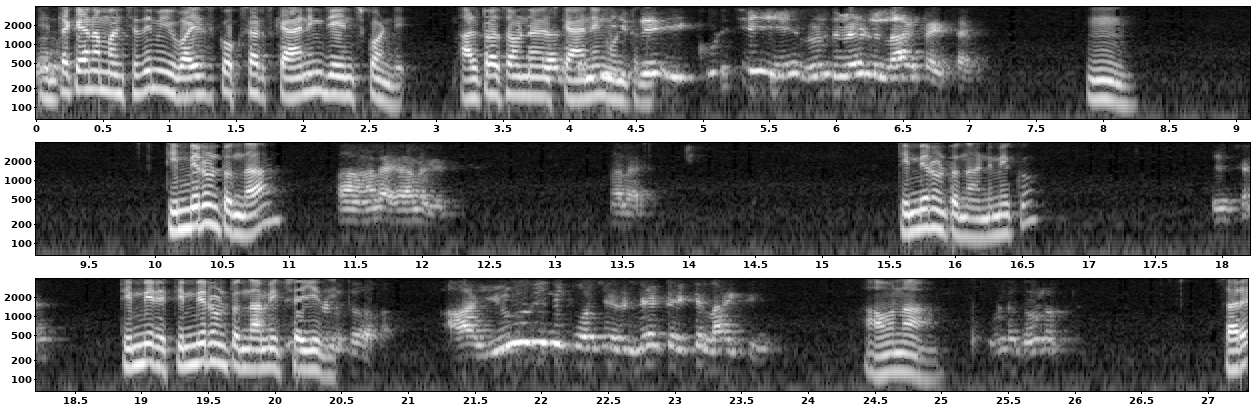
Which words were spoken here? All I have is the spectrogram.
ఎంతకైనా మంచిది. మీ వయసుకి ఒకసారి స్కానింగ్ చేయించుకోండి. అల్ట్రాసౌండ్ అనే స్కానింగ్ ఉంటుంది. తిమ్మిరి ఉంటుందా తిమ్మిరి ఉంటుందా అండి మీకు? తిమ్మిరి తిమ్మిరి ఉంటుందా మీకు చెయ్యిది? ఆ యూరిన్ పోసేది లేట్ అయితే లాగుతుంది అవునా? ఉండదు ఉండదు. సరే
